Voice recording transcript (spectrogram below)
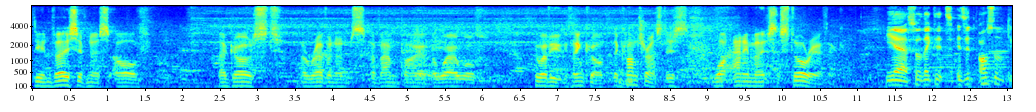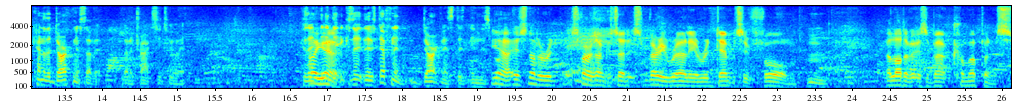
the invasiveness of a ghost, a revenant, a vampire, a werewolf, whoever you can think of, the mm-hmm. contrast is what animates the story, I think. Yeah, so like, it's, is it also the kind of the darkness of it that attracts you to it? Because Oh, yeah. there's definite darkness in this book. Yeah, it's not a. Re- as far as I'm concerned, it's very rarely a redemptive form. Hmm. A lot of it is about comeuppance,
